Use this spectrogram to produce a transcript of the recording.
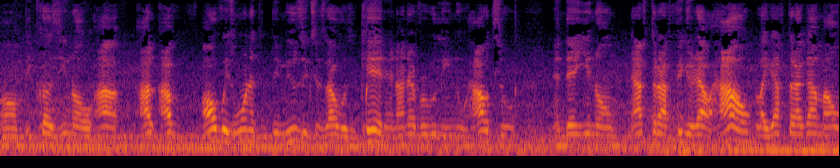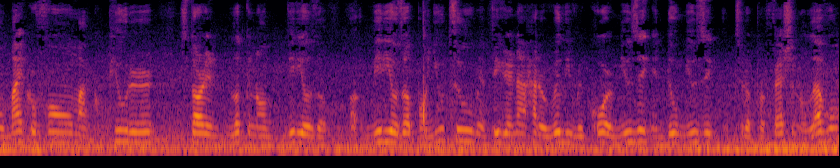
Um, because you know I, I have always wanted to do music since I was a kid and I never really knew how to. And then you know after I figured out how like after I got my own microphone my computer started looking on videos of uh, videos up on YouTube and figuring out how to really record music and do music to the professional level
